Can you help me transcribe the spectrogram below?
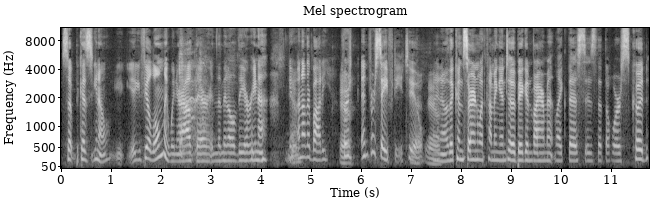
So because you know you, you feel lonely when you're out there in the middle of the arena, Yeah. another body. For, and for safety too. Yeah, yeah. You know, the concern with coming into a big environment like this is that the horse could,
